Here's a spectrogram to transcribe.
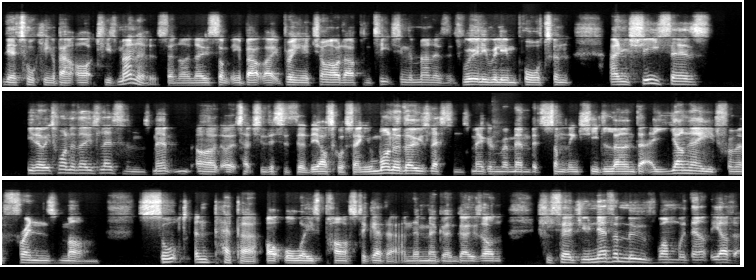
they're talking about Archie's manners, and I know something about like bringing a child up and teaching them manners. It's really, really important. And she says you know, it's one of those lessons. Uh, it's actually this is the, the article saying in one of those lessons, Meghan remembered something she'd learned at a young age from a friend's mum. Salt and pepper are always passed together. And then Meghan goes on. She said, "You never move one without the other.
